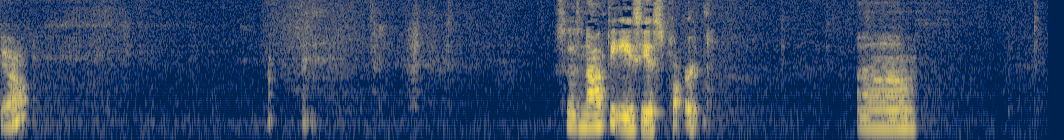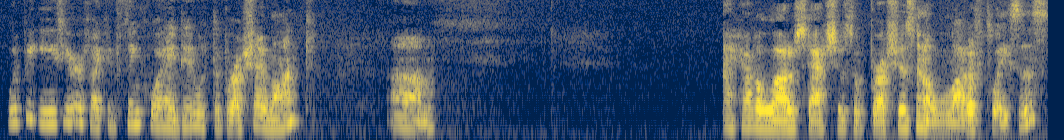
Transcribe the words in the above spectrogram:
go. This is not the easiest part. Um, would be easier if I could think what I did with the brush I want. Um, I have a lot of stashes of brushes in a lot of places.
